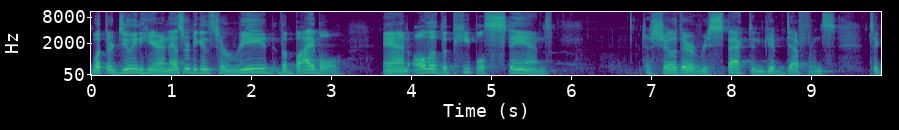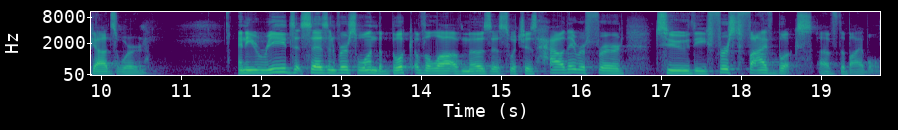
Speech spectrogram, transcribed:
what they're doing here. And Ezra begins to read the Bible, and all of the people stand to show their respect and give deference to God's word. And he reads, it says in verse 1, the book of the law of Moses, which is how they referred to the first five books of the Bible,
